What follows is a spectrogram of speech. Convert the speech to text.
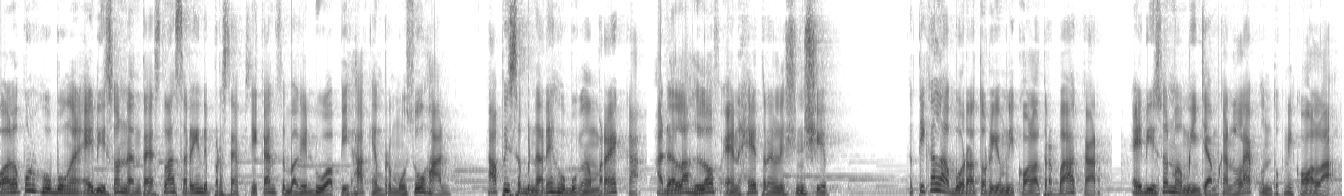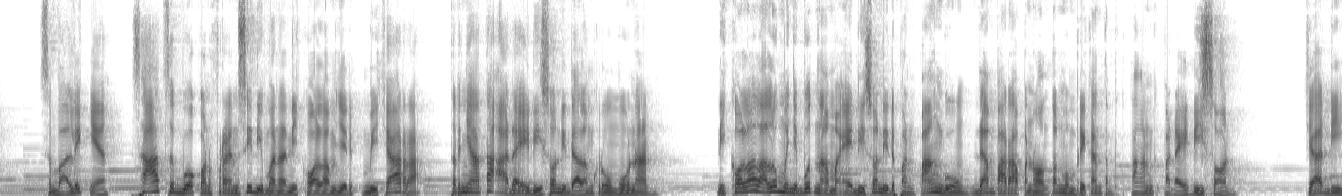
Walaupun hubungan Edison dan Tesla sering dipersepsikan sebagai dua pihak yang bermusuhan, tapi sebenarnya hubungan mereka adalah love and hate relationship. Ketika laboratorium Nikola terbakar, Edison meminjamkan lab untuk Nikola. Sebaliknya, saat sebuah konferensi di mana Nikola menjadi pembicara, ternyata ada Edison di dalam kerumunan. Nikola lalu menyebut nama Edison di depan panggung dan para penonton memberikan tepuk tangan kepada Edison. Jadi,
